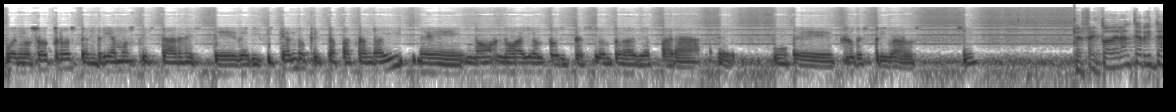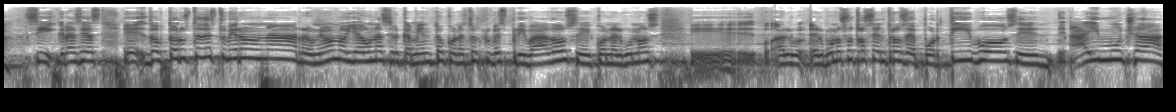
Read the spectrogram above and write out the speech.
Pues nosotros tendríamos que estar este, verificando qué está pasando ahí. Eh, no no hay autorización todavía para eh, eh, clubes privados. ¿sí? Perfecto, adelante Rita. Sí, gracias. Eh, doctor, ¿ustedes tuvieron una reunión o ya un acercamiento con estos clubes privados, eh, con algunos eh, al, algunos otros centros deportivos? hay mucha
